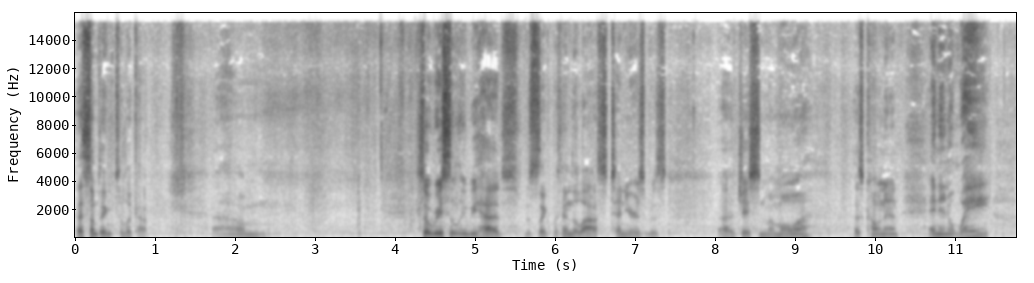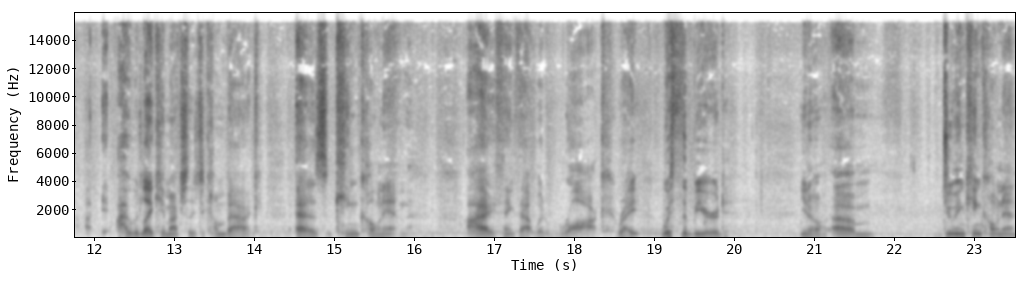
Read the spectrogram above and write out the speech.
That's something to look up. Um, so recently we had, this was like within the last 10 years, it was uh, Jason Momoa as Conan. And in a way, I, I would like him actually to come back as King Conan. I think that would rock, right? With the beard, you know, um, doing King Conan,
